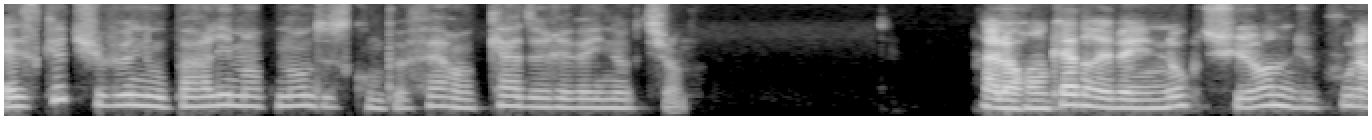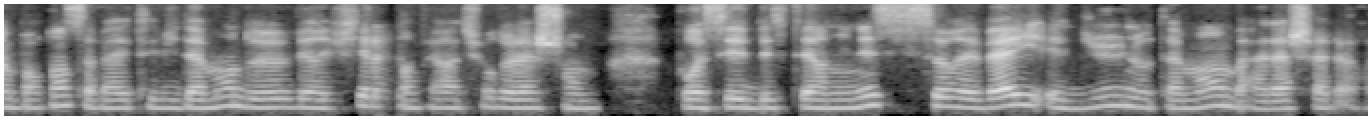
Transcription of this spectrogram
Est-ce que tu veux nous parler maintenant de ce qu'on peut faire en cas de réveil nocturne? Alors, en cas de réveil nocturne, du coup, l'important, ça va être évidemment de vérifier la température de la chambre pour essayer de déterminer si ce réveil est dû notamment bah, à la chaleur.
